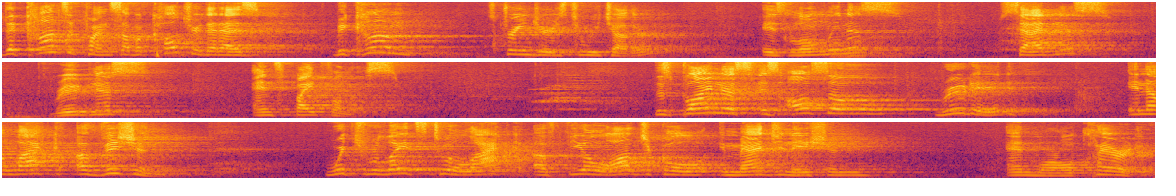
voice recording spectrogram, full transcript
The consequence of a culture that has become strangers to each other is loneliness, sadness, rudeness, and spitefulness. This blindness is also rooted in a lack of vision, which relates to a lack of theological imagination and moral clarity.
